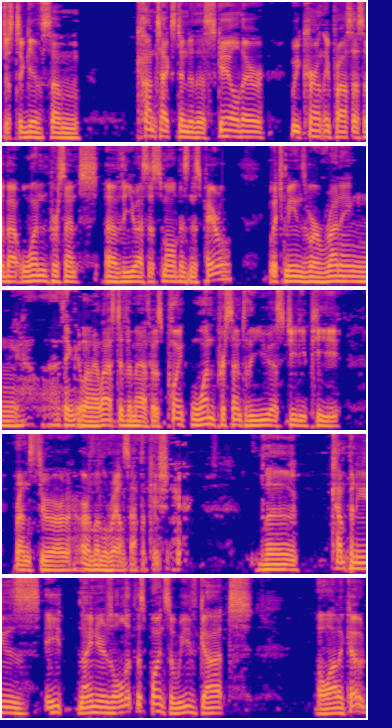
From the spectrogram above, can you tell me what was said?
Just to give some context into the scale there, we currently process about 1% of the US's small business payroll, which means we're running, I think when I last did the math, it was 0.1% of the US GDP runs through our, our little Rails application here. The company's eight, nine years old at this point, so we've got a lot of code.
